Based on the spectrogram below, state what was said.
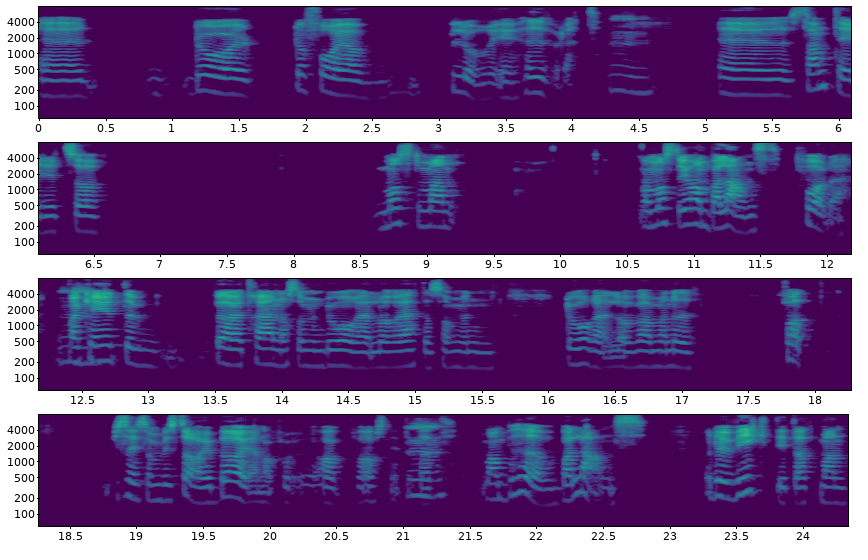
Eh, då, då får jag blurr i huvudet. Mm. Eh, samtidigt så måste man man måste ju ha en balans på det. Man Mm. kan ju inte börja träna som en dåre eller äta som en dåre eller vad man nu... För att, precis som vi sa i början av, av avsnittet, Mm. att man behöver balans. Och det är viktigt att man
